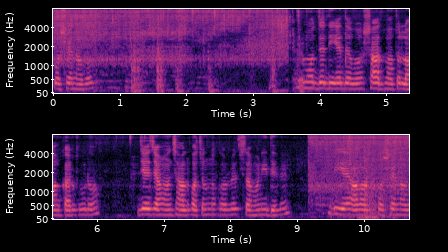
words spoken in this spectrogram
কষে নেব। এর মধ্যে দিয়ে দেবো স্বাদ মতো লঙ্কার গুঁড়ো। যে যেমন ঝাল পছন্দ করবে তেমনই দেবে। দিয়ে আবার কষে নেব।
